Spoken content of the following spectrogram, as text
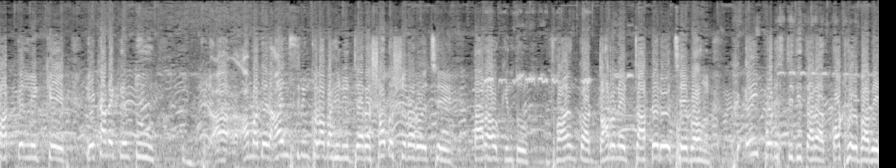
পাটকেল নিক্ষেপ, এখানে কিন্তু আমাদের আইন শৃঙ্খলা বাহিনীর যারা সদস্যরা রয়েছে, তারাও কিন্তু ভয়ঙ্কর ধরনের চাপে রয়েছে এবং এই পরিস্থিতি তারা কঠোরভাবে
